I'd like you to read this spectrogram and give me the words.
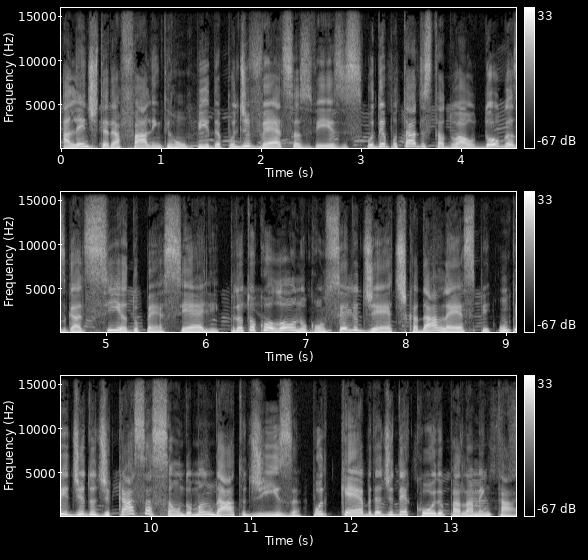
Além de ter a fala interrompida por diversas vezes, o deputado estadual Douglas Garcia, do PSL, protocolou no Conselho de Ética da Alesp um pedido de cassação do mandato de Isa por quebra de decoro parlamentar.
